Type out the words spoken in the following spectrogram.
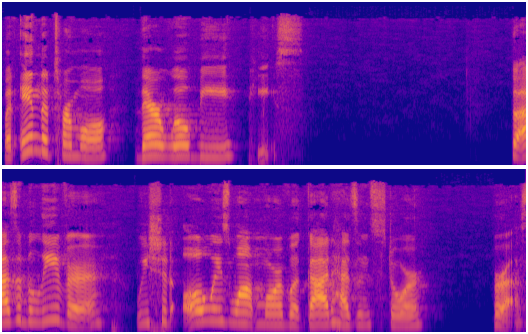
but in the turmoil, there will be peace. So, as a believer, we should always want more of what God has in store for us.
